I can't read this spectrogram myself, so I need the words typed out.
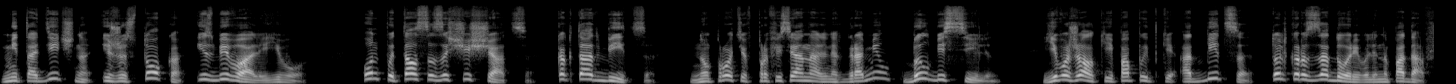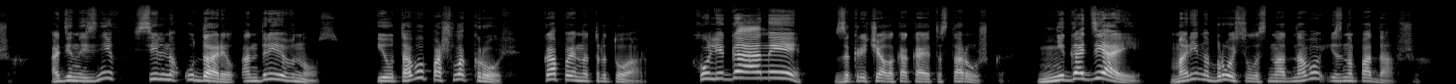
методично и жестоко избивали его. Он пытался защищаться, как-то отбиться, но против профессиональных громил был бессилен. Его жалкие попытки отбиться только раззадоривали нападавших. Один из них сильно ударил Андрея в нос, и у того пошла кровь, капая на тротуар. «Хулиганы!» — закричала какая-то старушка. «Негодяи!» Марина бросилась на одного из нападавших.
